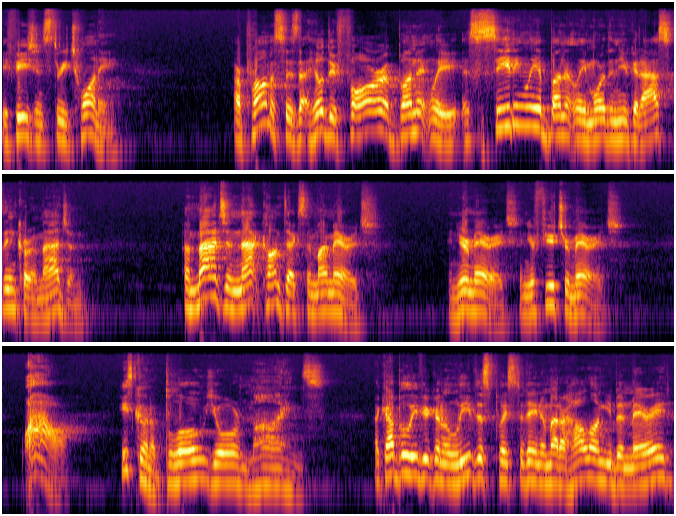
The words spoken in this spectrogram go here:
Ephesians 3:20, Our promise is that he'll do far abundantly, exceedingly abundantly more than you could ask, think, or imagine. Imagine that context in my marriage, in your marriage, in your future marriage. Wow, he's going to blow your minds. Like, I believe you're going to leave this place today, no matter how long you've been married,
